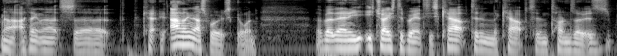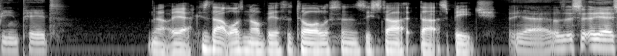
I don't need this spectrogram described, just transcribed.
no, I think that's uh, I think that's where it's going. But then he, he tries to bring it to his captain, and the captain turns out is being paid. No, yeah, because that wasn't obvious at all as soon as he started that speech. Yeah, yeah. As,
